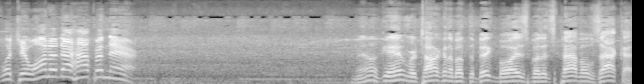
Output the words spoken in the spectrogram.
what you wanted to happen there. Well, again, we're talking about the big boys, but it's Pavel Zacha.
